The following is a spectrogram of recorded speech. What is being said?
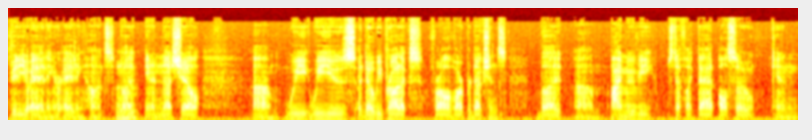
video editing or editing hunts. But in a nutshell, um, we we use Adobe products for all of our productions, but um, iMovie stuff like that also can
